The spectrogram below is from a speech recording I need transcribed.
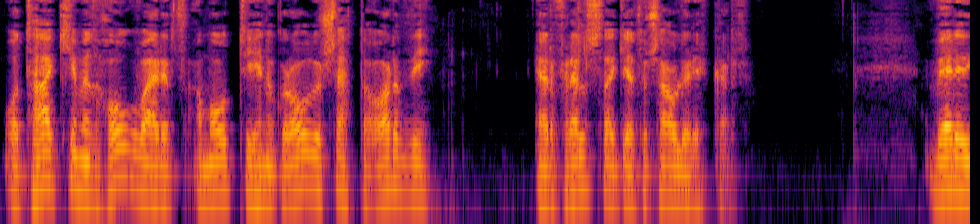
og taki með hógværið á móti hinnu gróðursetta orði er frelsað getur sálir ykkar. Verið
